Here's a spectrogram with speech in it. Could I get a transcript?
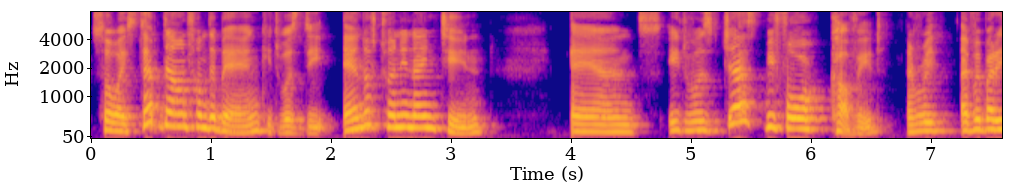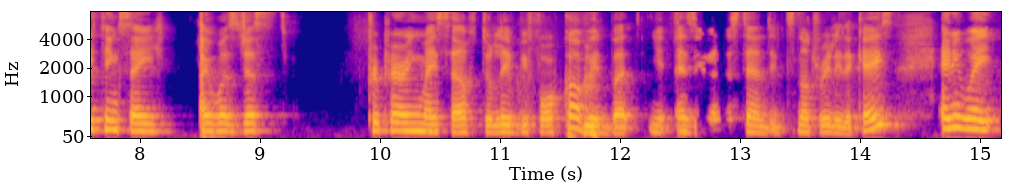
So I stepped down from the bank. It was the end of 2019. And it was just before COVID. Every, everybody thinks I, I was just preparing myself to live before COVID, but as you understand, it's not really the case. Anyway,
